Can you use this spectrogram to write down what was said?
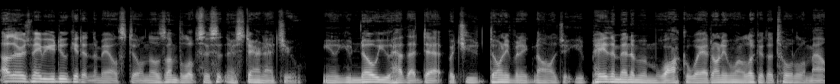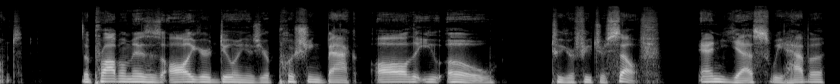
Others, maybe you do get it in the mail still, and those envelopes are sitting there staring at you. You know, you know you have that debt, but you don't even acknowledge it. You pay the minimum, walk away. I don't even want to look at the total amount. The problem is, is all you're doing is you're pushing back all that you owe to your future self. And yes, we have a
